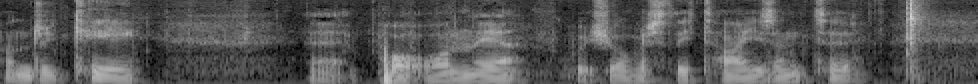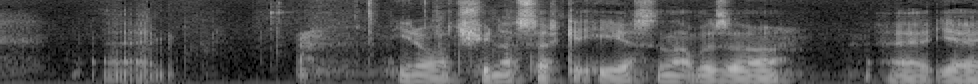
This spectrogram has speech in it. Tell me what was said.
hundred k uh, pot on there which obviously ties into um, you know a tuner circuit here. So that was a uh, yeah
